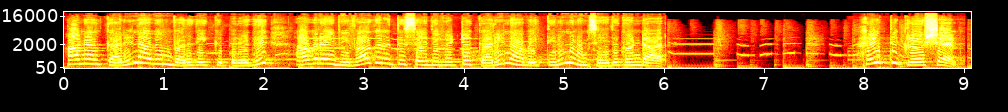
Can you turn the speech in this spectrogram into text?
ஆனால் கரீனாவின் வருகைக்கு பிறகு அவரை விவாகரத்து செய்துவிட்டு கரீனாவை திருமணம் செய்து கொண்டார். ஹிருத்திக் ரோஷன்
